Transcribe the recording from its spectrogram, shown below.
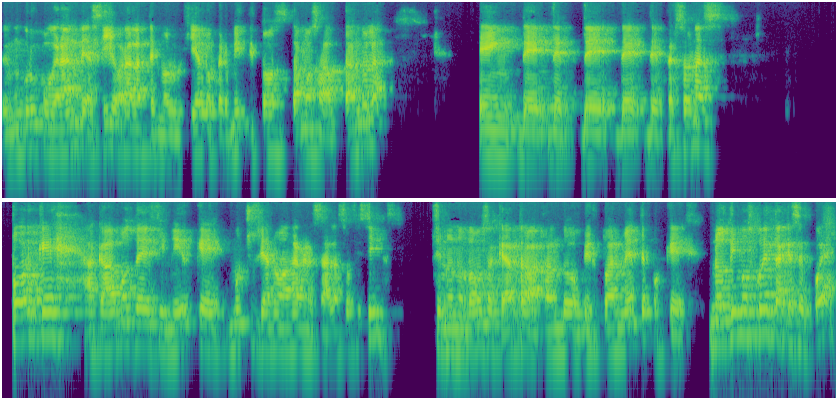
en un grupo grande así, ahora la tecnología lo permite y todos estamos adoptándola, en, de, de, de, de personas porque acabamos de definir que muchos ya no van a regresar a las oficinas sino nos vamos a quedar trabajando virtualmente porque nos dimos cuenta que se puede.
